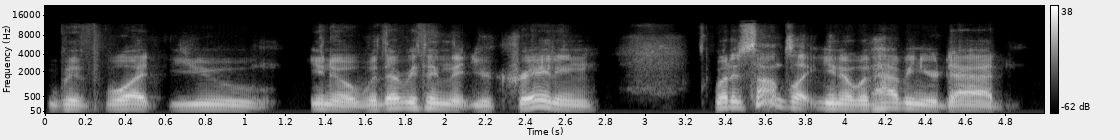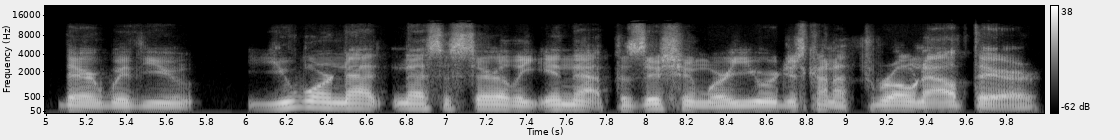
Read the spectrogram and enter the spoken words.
with what you you know with everything that you're creating but it sounds like you know with having your dad there with you you were not necessarily in that position where you were just kind of thrown out there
